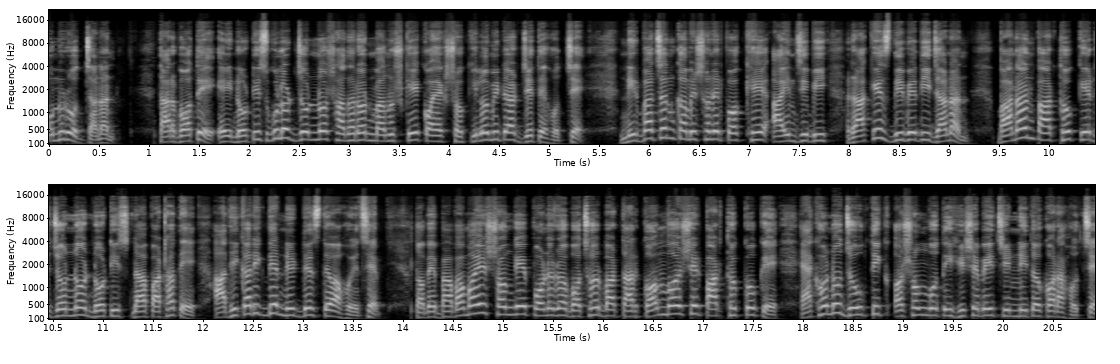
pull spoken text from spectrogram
অনুরোধ জানান। তার মতে, এই নোটিশগুলোর জন্য সাধারণ মানুষকে কয়েকশো কিলোমিটার যেতে হচ্ছে। নির্বাচন কমিশনের পক্ষে আইনজীবী রাকেশ দ্বিবেদী জানান, বানান পার্থক্যের জন্য নোটিশ না পাঠাতে আধিকারিকদের নির্দেশ দেওয়া হয়েছে। তবে বাবা মায়ের সঙ্গে পনেরো বছর বা তার কম বয়সের পার্থক্যকে এখনও যৌক্তিক অসঙ্গতি হিসেবেই চিহ্নিত করা হচ্ছে।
